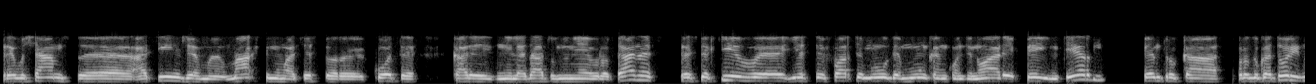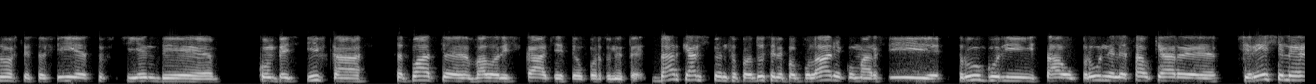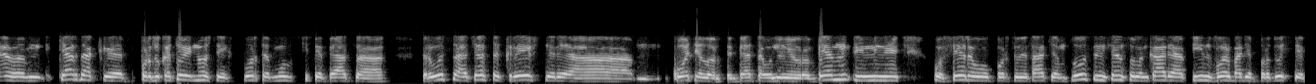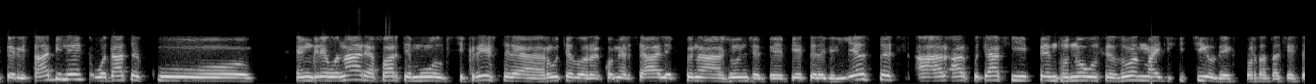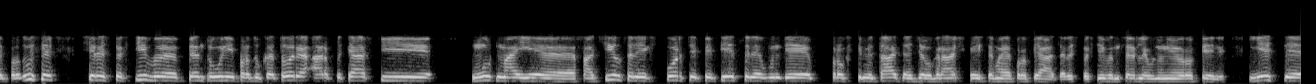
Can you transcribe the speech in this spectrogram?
reușeam să atingem maximum acestor cote care ni le-a dat Uniunea Europeană, respectiv este foarte mult de muncă în continuare pe intern pentru ca producătorii noștri să fie suficient de competitivi ca să poată valorifica aceste oportunități. Dar chiar și pentru produsele populare, cum ar fi strugurii sau prunele sau chiar cireșele, um, chiar dacă producătorii noștri exportă mult și pe piața rusă, această creștere a cotelor pe piața Uniunii Europene oferă o oportunitate în plus, în sensul în care, fiind vorba de produse perisabile, odată cu îngreunarea foarte mult și creșterea rutelor comerciale până a ajunge pe piețele din Est, ar, ar putea fi pentru noul sezon mai dificil de exportat aceste produse și respectiv pentru unii producători ar putea fi mult mai facil să le exporte pe piețele unde proximitatea geografică este mai apropiată, respectiv în țările Uniunii Europene. Este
